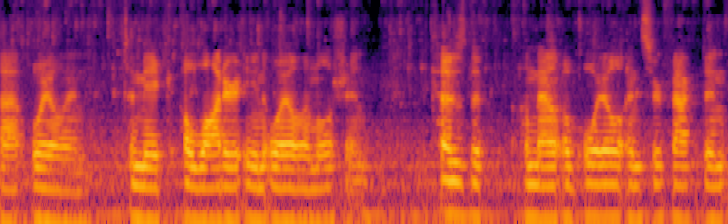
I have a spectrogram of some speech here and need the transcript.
uh, oil in to make a water in oil emulsion. Because the amount of oil and surfactant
